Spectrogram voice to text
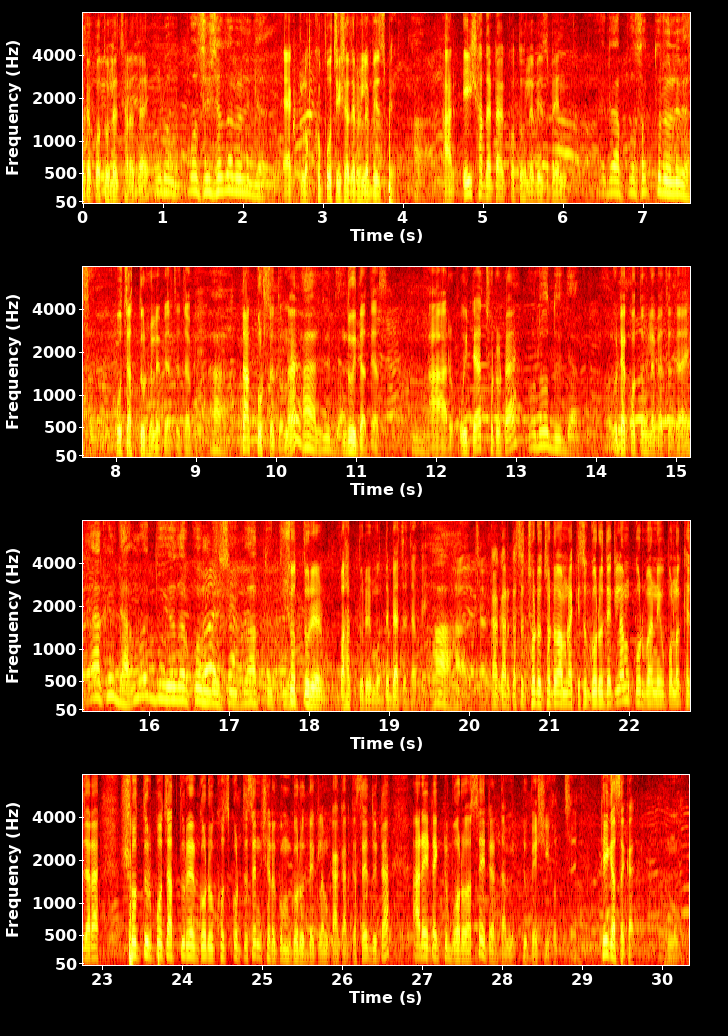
ওটা কত হলে ছাড়া যায়? পঁচিশ হাজার হলে এক লক্ষ পঁচিশ হাজার হলে বেচবেন। হ্যাঁ। আর এই সাদাটা কত হলে বেচবেন? এটা পঁচাত্তর হলে বেচা যাবে। পঁচাত্তর হলে বেচা যাবে। হ্যাঁ। দাঁত পড়ছে তো না? হ্যাঁ, দুই দুই দাঁতে আছে। আর ওইটা ছোটটা? ওটাও দুই দাঁত। ওইটা কত হলে বেচা যায়? একই দাম ওই দুই হাজার কম বেশি বাহাত্তর এর সত্তরের বাহাত্তরের মধ্যে বেচা যাবে। হ্যাঁ, হ্যাঁ। আচ্ছা কাকার কাছে ছোট ছোট আমরা কিছু গরু দেখলাম। কোরবানি উপলক্ষে যারা সত্তর পঁচাত্তরের গরু খোঁজ করতেছেন সেরকম গরু দেখলাম কাকার কাছে দুইটা। আর এটা একটু বড় আছে এটার দাম একটু বেশি হচ্ছে। ঠিক আছে কাকা ধন্যবাদ।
